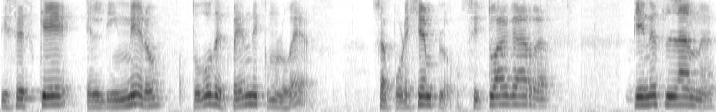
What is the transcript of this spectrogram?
Dice, es que el dinero, todo depende cómo lo veas. O sea, por ejemplo, si tú agarras, tienes lana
